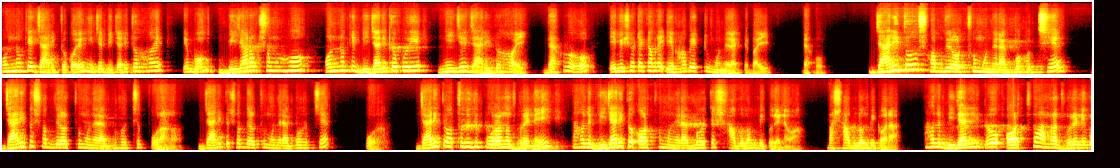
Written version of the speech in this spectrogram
অন্যকে জারিত করে, নিজে বিজারিত হয় এবং বিজারক সমূহ অন্যকে বিজারিত করে নিজে জারিত হয়। দেখো, এই বিষয়টাকে আমরা এভাবে একটু মনে রাখতে পারি। দেখো, জারিত শব্দের অর্থ মনে রাখব হচ্ছে, জারিত শব্দের অর্থ মনে রাখব হচ্ছে পোড়ানো। জারিত শব্দের অর্থ মনে রাখব হচ্ছে পোড়া। জারিত অর্থ যদি পোড়ানো ধরে নেই, তাহলে বিজারিত অর্থ মনে রাখব হচ্ছে স্বাবলম্বী করে নেওয়া বা স্বাবলম্বী করা। তাহলে বিজারিত অর্থ আমরা ধরে নেব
